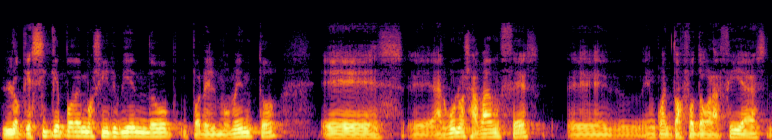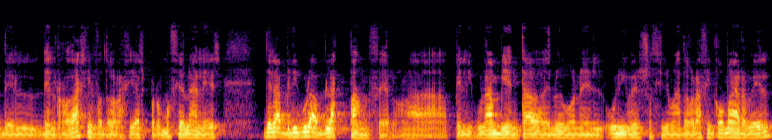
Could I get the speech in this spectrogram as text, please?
Lo que sí que podemos ir viendo por el momento es eh, algunos avances eh, en cuanto a fotografías del, rodaje y fotografías promocionales de la película Black Panther, una película ambientada de nuevo en el universo cinematográfico Marvel,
